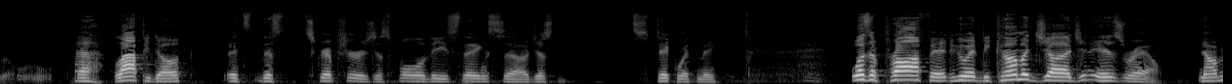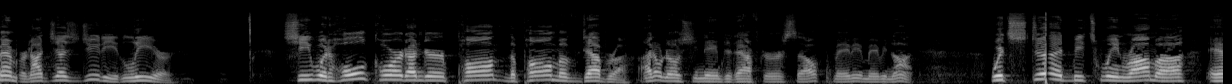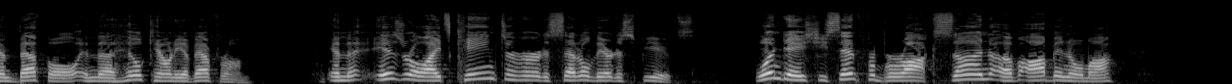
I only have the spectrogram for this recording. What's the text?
uh, Lapidoth. It's this scripture is just full of these things, so just stick with me. Was a prophet who had become a judge in Israel. Now remember, not Judge Judy, leader. She would hold court under palm, the palm of Deborah. I don't know if she named it after herself, maybe, maybe not. Which stood between Ramah and Bethel in the hill county of Ephraim and the Israelites came to her to settle their disputes. One day she sent for Barak, son of Abinoma.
